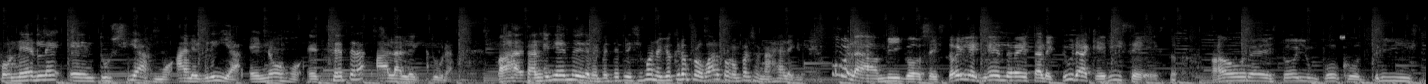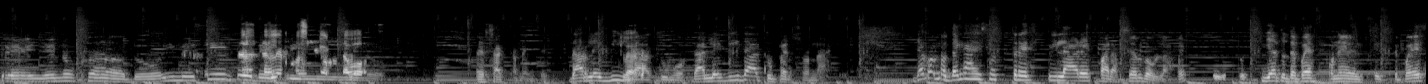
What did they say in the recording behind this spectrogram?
ponerle entusiasmo, alegría, enojo, etcétera, a la lectura. Vas a estar leyendo y de repente tú dices, bueno, yo quiero probar con un personaje alegre. Hola amigos, estoy leyendo esta lectura que dice esto. Ahora estoy un poco triste y enojado y me siento Darle emoción a la voz. Exactamente. Darle vida Claro. a tu voz, darle vida a tu personaje. Ya cuando tengas esos tres pilares para hacer doblaje, ya tú te puedes poner, te puedes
